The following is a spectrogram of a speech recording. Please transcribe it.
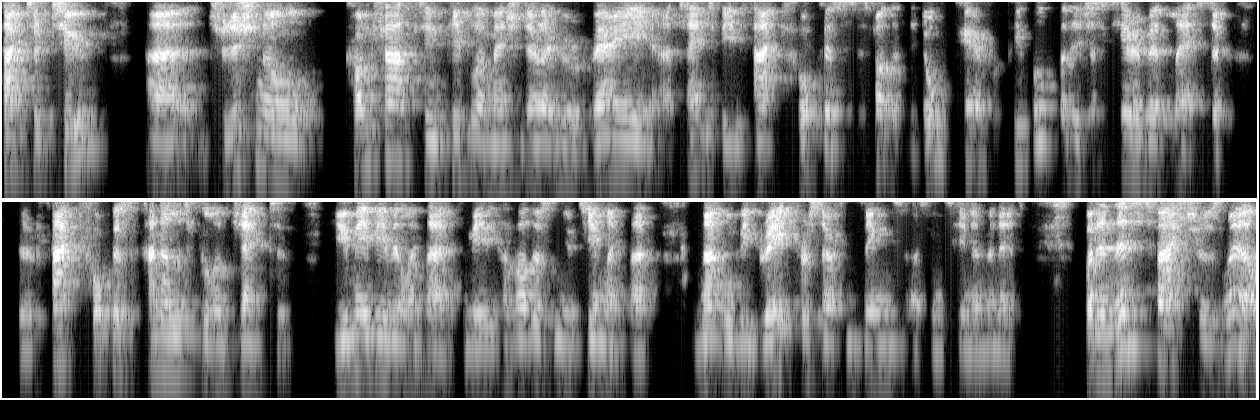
Factor two, uh, traditional contrast between people I mentioned earlier who are very, uh, tend to be fact focused. It's not that they don't care for people, but they just care a bit less. They're They're fact-focused, analytical, objective. You may be a bit like that. You may have others in your team like that. And that will be great for certain things, as we'll see in a minute. But in this factor as well,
